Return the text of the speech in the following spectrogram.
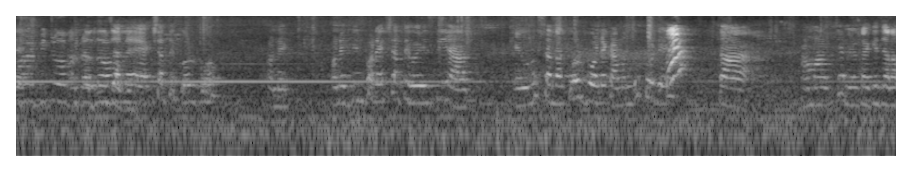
পড়ার ভিডিও আমরা। একসাথে করব। অনেক অনেকদিন পর একসাথে হয়েছি। আর এই অনুষ্ঠানটা করব, অনেক আনন্দ করে। তা আমার চ্যানেলটাকে যারা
